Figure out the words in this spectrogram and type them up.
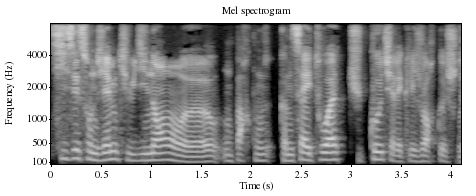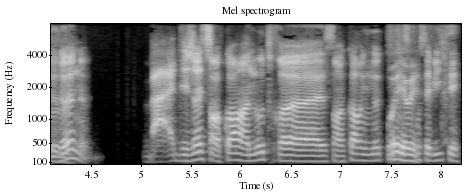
Si c'est son GM qui lui dit non, euh, on part com- comme ça et toi, tu coaches avec les joueurs que je te Mhm. donne, bah déjà c'est encore un autre, euh, c'est encore une autre responsabilité.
